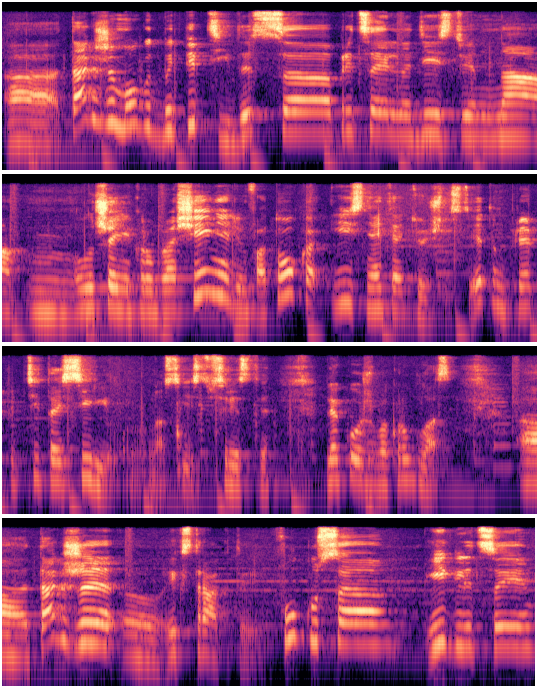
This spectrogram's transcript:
А, также могут быть пептиды с э, прицельным действием на улучшение кровообращения, лимфотока и снятие отечности. Это, например, пептид айсерил, он у нас есть в средстве для кожи вокруг глаз. А, также э, экстракты фукуса, иглицы,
